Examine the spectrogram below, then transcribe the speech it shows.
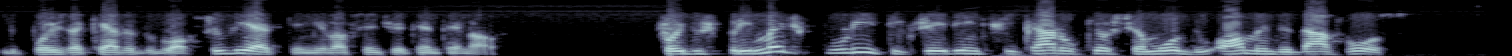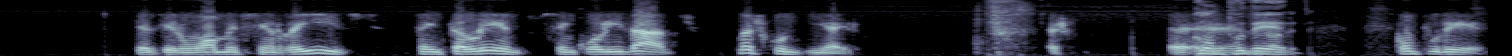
depois da queda do Bloco Soviético, em 1989. Foi dos primeiros políticos a identificar o que ele chamou de homem de Davos, Quer dizer, um homem sem raízes, sem talento, sem qualidades, mas com dinheiro. Com uh, poder. com poder.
